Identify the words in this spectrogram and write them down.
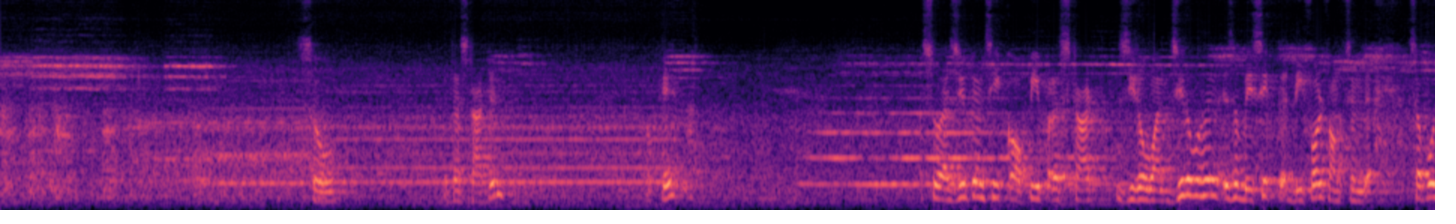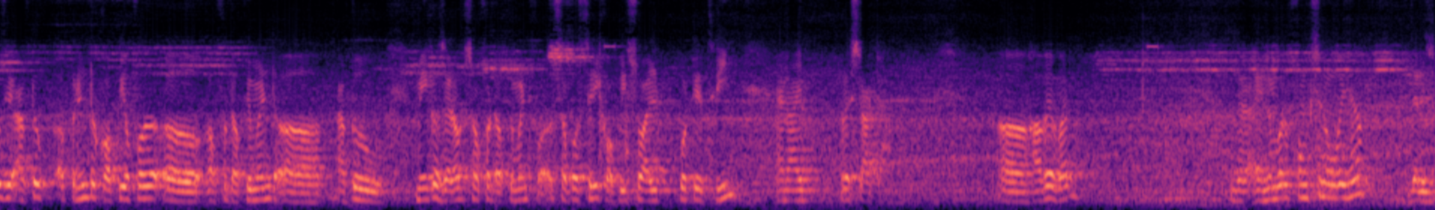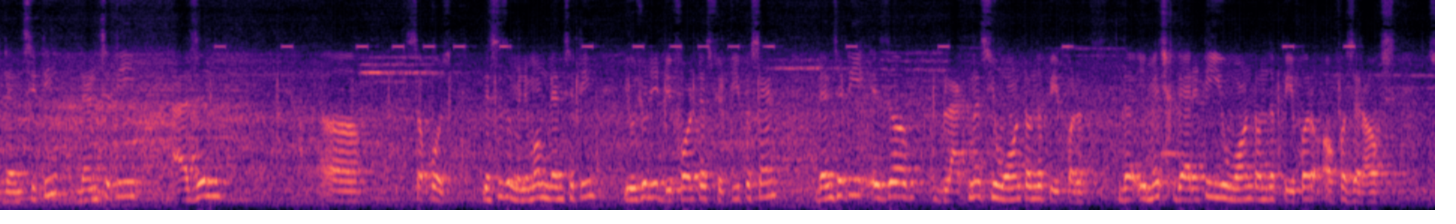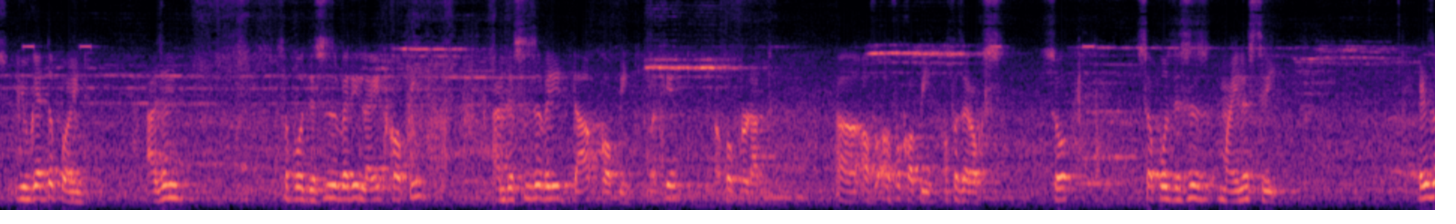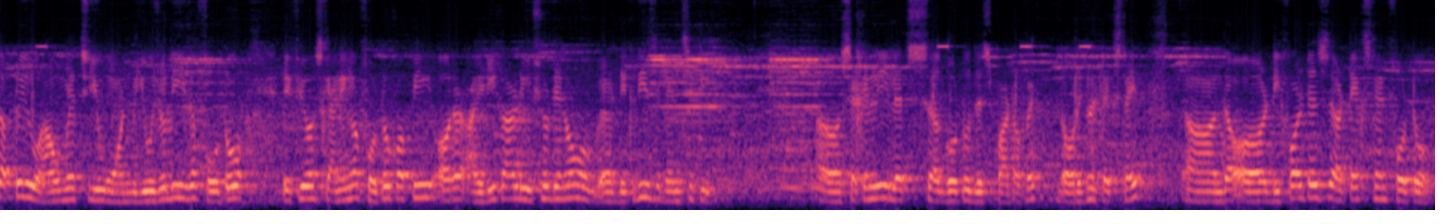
So it has started. Okay so as you can see copy press start 01 01 is a basic default function. Suppose you have to uh, print a copy of a uh, of a document uh, have to make a xerox of a document for suppose three copies. So i'll put a three and i press start. Uh, however there are a number of function over here. There is density. Density as in uh, suppose this is the minimum density. Usually default is 50% density is the blackness you want on the paper. The image clarity you want on the paper of a xerox. You get the point. As in suppose this is a very light copy and this is a very dark copy okay of a product uh, of, of a copy of a xerox. So suppose this is minus 3 it is up to you how much you want. Usually the photo if you are scanning a photocopy or an id card you should you know uh, decrease the density uh, secondly let's uh, go to this part of it the original text type uh, the uh, default is uh, text and photo.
